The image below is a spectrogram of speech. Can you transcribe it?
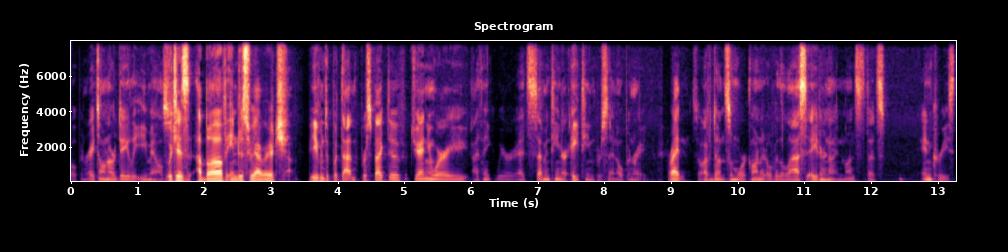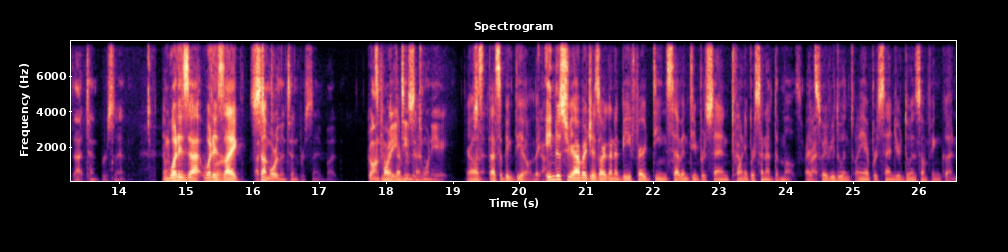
open rates on our daily emails. Which is above industry average. Even to put that in perspective, January, I think we were at 17 or 18% open rate. Right. So I've done some work on it over the last eight or nine months. That's increased that 10%. And what is that? What is For- like That's some more than 10%, but gone from 18 to 28. You know, that's, that's a big deal. The Yeah. industry averages are going to be 13, 17%, 20% at the most, right? Right. So if you're doing 28%, you're doing something good.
